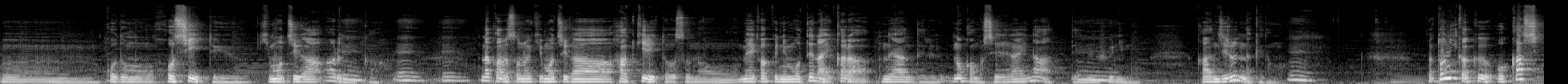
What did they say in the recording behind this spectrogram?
うん子供を欲しいという気持ちがあるのか、だからその気持ちがはっきりとその明確に持てないから悩んでるのかもしれないなっていうふうにも感じるんだけども、うん。とにかくおかしいっ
